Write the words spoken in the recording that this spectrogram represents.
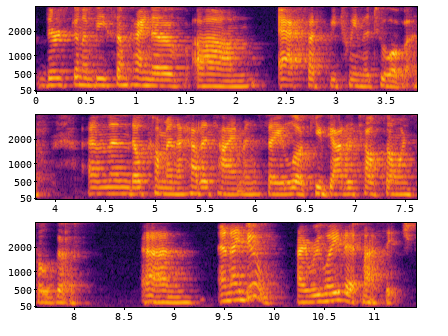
there's going to be some kind of um, access between the two of us. And then they'll come in ahead of time and say, look, you got to tell so and so this. And, and I do. I relay that message.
